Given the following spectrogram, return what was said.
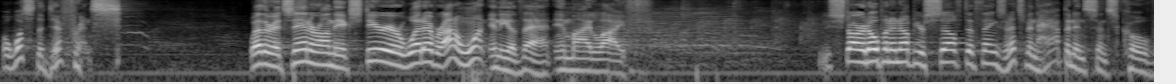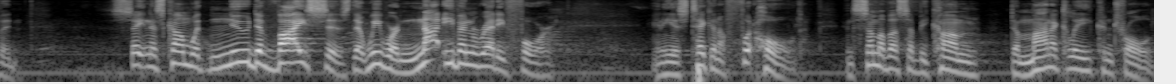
Well, what's the difference? Whether it's in or on the exterior or whatever, I don't want any of that in my life. You start opening up yourself to things, and it's been happening since COVID. Satan has come with new devices that we were not even ready for, and he has taken a foothold, and some of us have become demonically controlled.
